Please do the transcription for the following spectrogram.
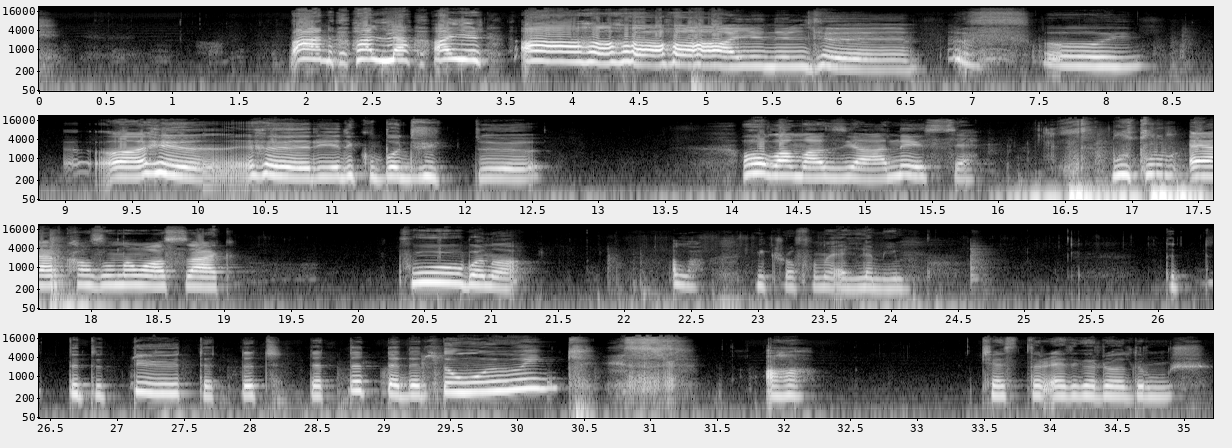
ben hala hayır. Aa, yenildim. Ay. Hayır. Yedi kupa düştü. Olamaz ya. Neyse. Bu tur eğer kazanamazsak Pu bana. Allah mikrofonu ellemeyeyim. Aha. Chester Edgar'ı öldürmüş.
